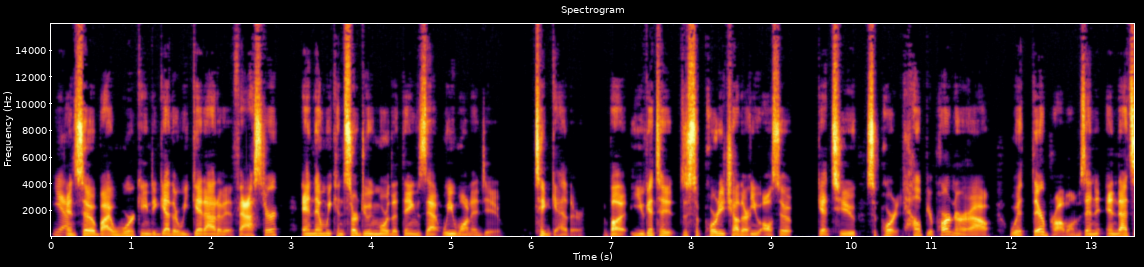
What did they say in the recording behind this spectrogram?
Yeah. And so by working together, we get out of it faster and then we can start doing more of the things that we want to do together. But you get to, to support each other. And you also get to support and help your partner out with their problems. And and that's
